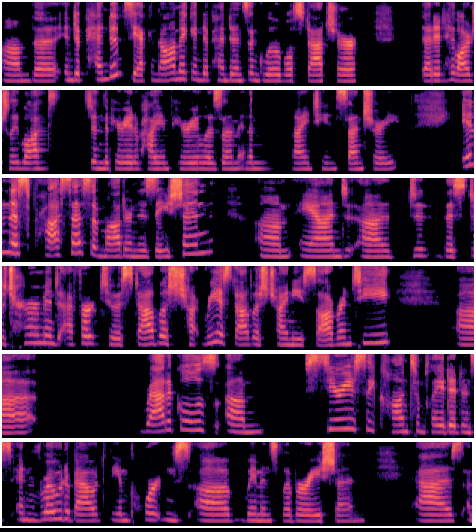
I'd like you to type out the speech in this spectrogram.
um, the independence, the economic independence and global stature that it had largely lost in the period of high imperialism in the 19th century. In this process of modernization, um, and uh, d- this determined effort to establish, reestablish Chinese sovereignty, uh, radicals um, seriously contemplated and, and, wrote about the importance of women's liberation as a,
